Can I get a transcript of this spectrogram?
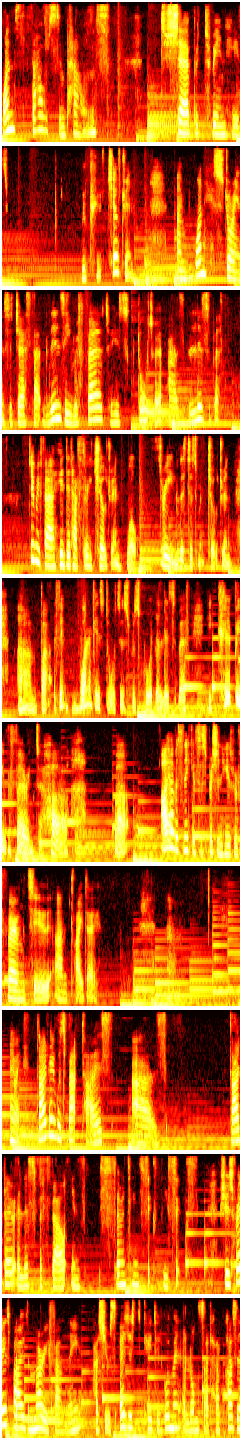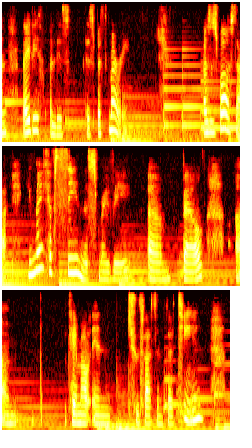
£1,000 to share between his reputed children. And one historian suggests that Lindsay referred to his daughter as Elizabeth. To be fair, he did have three children, well, three legitimate children, um, but I think one of his daughters was called Elizabeth. He could be referring to her, but I have a sneaky suspicion he's referring to um, Dido. Um, anyway, Dido was baptized as Dido Elizabeth Belle in 1766. She was raised by the Murray family as she was an educated woman alongside her cousin Lady Elizabeth Murray. As, as well as that, you may have seen this movie, um, um, came out in 2013.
